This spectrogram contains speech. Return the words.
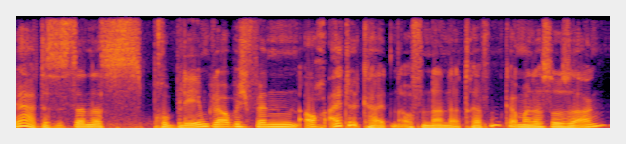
Ja, das ist dann das Problem, glaube ich, wenn auch Eitelkeiten aufeinandertreffen. Kann man das so sagen?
